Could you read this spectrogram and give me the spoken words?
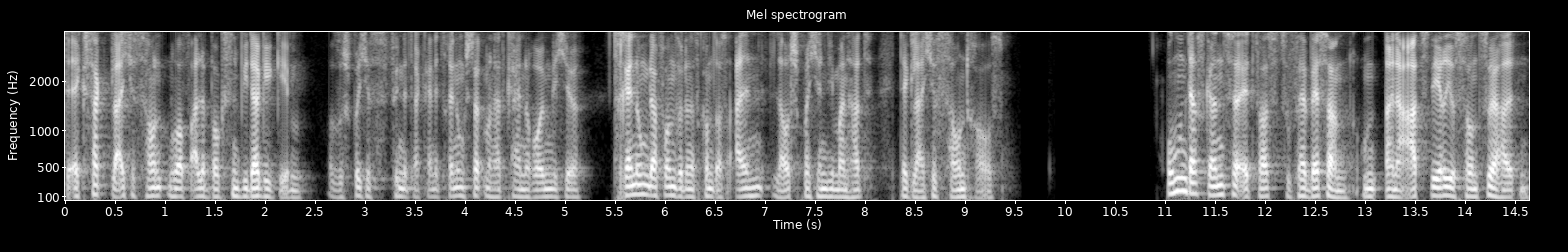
der exakt gleiche Sound nur auf alle Boxen wiedergegeben. Also sprich, es findet da keine Trennung statt, man hat keine räumliche Trennung davon, sondern es kommt aus allen Lautsprechern, die man hat, der gleiche Sound raus. Um das Ganze etwas zu verbessern, um eine Art Stereo-Sound zu erhalten,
